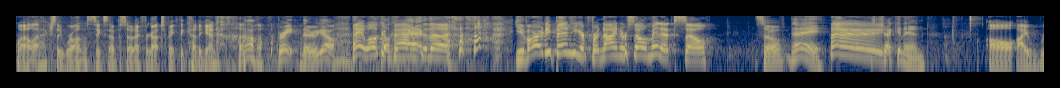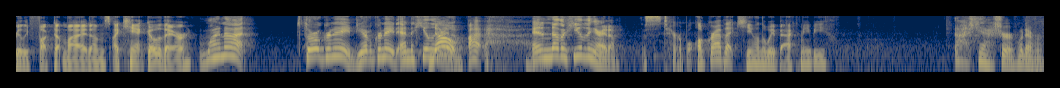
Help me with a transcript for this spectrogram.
well actually we're on the sixth episode. I forgot to make the cut again. Oh, great. There we go. hey, welcome, Welcome back, to the You've already been here for nine or so minutes, so So, hey, hey checking in. Oh, I really fucked up my items. I can't go there. Why not? Throw a grenade. You have a grenade and a healing item. No, I, And another healing item. this is terrible. I'll grab that key on the way back, maybe. Ah, yeah, sure, whatever.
